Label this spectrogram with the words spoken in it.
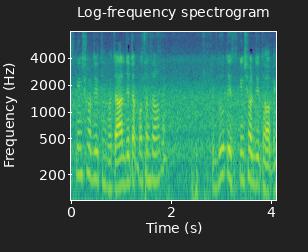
স্ক্রিনশট দিতে হবে, যার যেটা পছন্দ হবে। দ্রুত স্ক্রিনশট দিতে হবে।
